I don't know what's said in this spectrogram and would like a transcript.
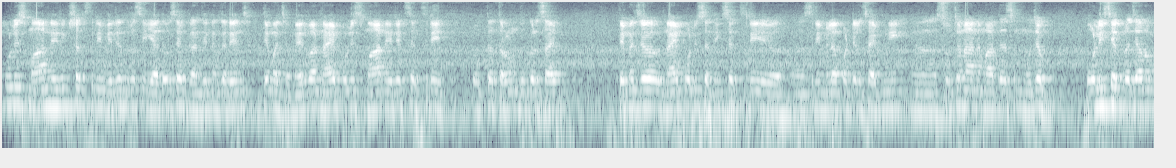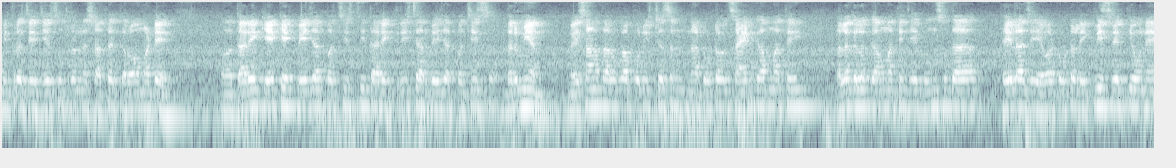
Police મહાનિરીક્ષક શ્રી વિરેન્દ્રસિંહ યાદવ સાહેબ ગાંધીનગર રેન્જ તેમજ મેરવા નાયબ પોલીસ મહાનિરીક્ષક શ્રી ડૉક્ટર તરુણ દુગલ સાહેબ તેમજ નાયબ પોલીસ અધિક્ષક શ્રી શ્રી મિલા પટેલ સાહેબની સૂચના અને માર્ગદર્શન મુજબ પોલીસે પ્રજાનો મિત્ર છે જે સૂત્રને સાર્થક કરવા માટે તારીખ એક એક બે હજાર પચીસથી તારીખ ત્રીસ ચાર બે હજાર પચીસ દરમિયાન મહેસાણા તાલુકા પોલીસ સ્ટેશનના ટોટલ સાઠ ગામમાંથી, અલગ અલગ ગામમાંથી જે ગુમસુદા થયેલા છે, એવા ટોટલ એકવીસ વ્યક્તિઓને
